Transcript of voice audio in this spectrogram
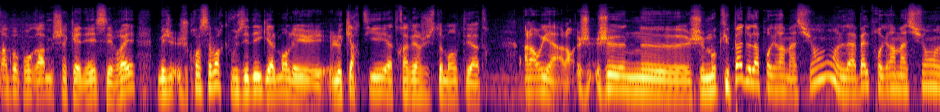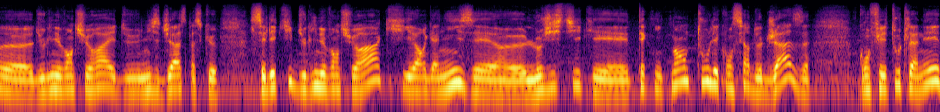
Un beau programme chaque année, c'est vrai. Mais je, crois savoir que vous aidez également le quartier à travers justement le théâtre. Alors oui, alors je, ne je m'occupe pas de la programmation, la belle programmation euh, du Line Ventura et du Nice Jazz parce que c'est l'équipe du Line Ventura qui organise et, euh, logistique et techniquement tous les concerts de jazz qu'on fait toute l'année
